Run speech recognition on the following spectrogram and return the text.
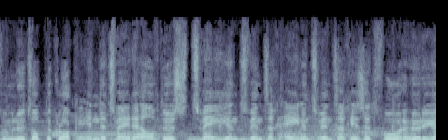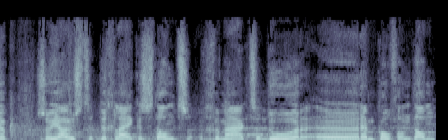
minuten op de klok in de tweede helft dus. 22-21 is het voor Hurry Up. Zojuist de gelijke stand gemaakt door uh, Remco van Dam.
